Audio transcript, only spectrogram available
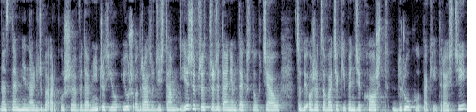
następnie na liczbę arkuszy wydawniczych i już od razu gdzieś tam, jeszcze przed przeczytaniem tekstu, chciał sobie oszacować, jaki będzie koszt druku takiej treści.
